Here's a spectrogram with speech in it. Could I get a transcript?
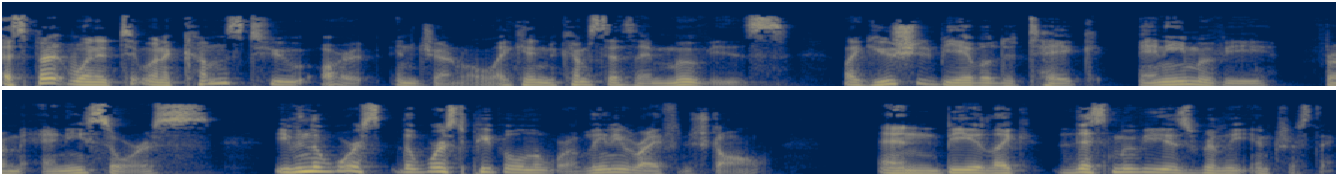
especially when it when it comes to art in general, like when it comes to say movies, like you should be able to take any movie from any source, even the worst the worst people in the world, Leni Riefenstahl, and be like, this movie is really interesting.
